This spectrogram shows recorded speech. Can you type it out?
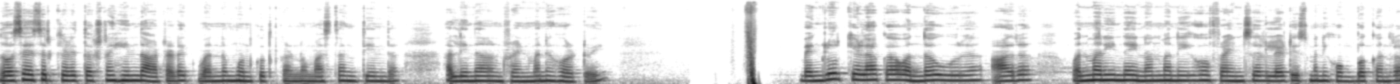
ದೋಸೆ ಹೆಸರು ಕೇಳಿದ ತಕ್ಷಣ ಹಿಂದೆ ಆಟ ಆಡೋಕ್ಕೆ ಬಂದು ಮುಂದೆ ಕೂತ್ಕೊಂಡು ಮಸ್ತಂಗೆ ತಿಂದು ಅಲ್ಲಿಂದ ನನ್ನ ಫ್ರೆಂಡ್ ಮನೆಗೆ ಹೊರಟ್ವಿ. ಬೆಂಗಳೂರು ಕೇಳಕ್ಕೆ ಒಂದೇ ಊರು, ಆದ್ರೆ ಒಂದು ಮನೆಯಿಂದ ಇನ್ನೊಂದು ಮನೆಗೆ ಫ್ರೆಂಡ್ಸ್, ರಿಲೇಟಿವ್ಸ್ ಮನೆಗೆ ಹೋಗ್ಬೇಕಂದ್ರೆ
